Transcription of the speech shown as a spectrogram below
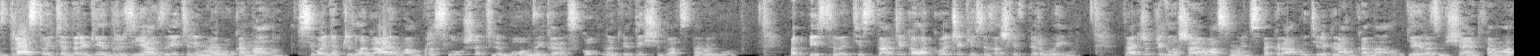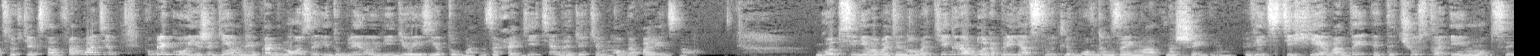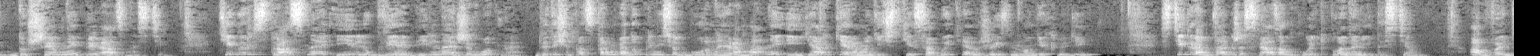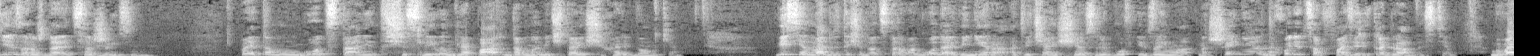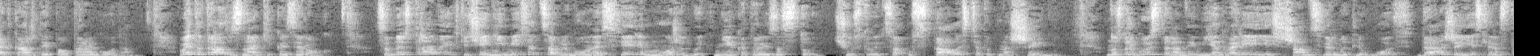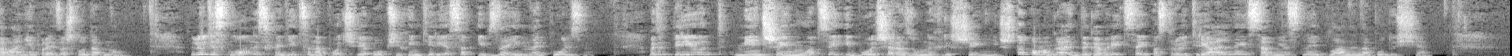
Здравствуйте, дорогие друзья, зрители моего канала! Сегодня предлагаю вам прослушать любовный гороскоп на 2022 год. Подписывайтесь, ставьте колокольчик, если зашли впервые. Также приглашаю вас в мой инстаграм и телеграм-канал, где я размещаю информацию в текстовом формате, публикую ежедневные прогнозы и дублирую видео из ютуба. Заходите, найдете много полезного. Год синего водяного тигра благоприятствует любовным взаимоотношениям. Ведь стихия воды – это чувства и эмоции, душевные привязанности. Тигр – страстное и любвеобильное животное. В 2022 году принесет бурные романы и яркие романтические события в жизнь многих людей. С тигром также связан культ плодовитости, а в воде зарождается жизнь. Поэтому год станет счастливым для пар, давно мечтающих о ребенке. Весь январь 2022 года Венера, отвечающая за любовь и взаимоотношения, находится в фазе ретроградности. Бывает каждые полтора года. В этот раз в знаке Козерог. С одной стороны, в течение месяца в любовной сфере может быть некоторый застой, чувствуется усталость от отношений. Но с другой стороны, в январе есть шанс вернуть любовь, даже если расставание произошло давно. Люди склонны сходиться на почве общих интересов и взаимной пользы. В этот период меньше эмоций и больше разумных решений, что помогает договориться и построить реальные совместные планы на будущее.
